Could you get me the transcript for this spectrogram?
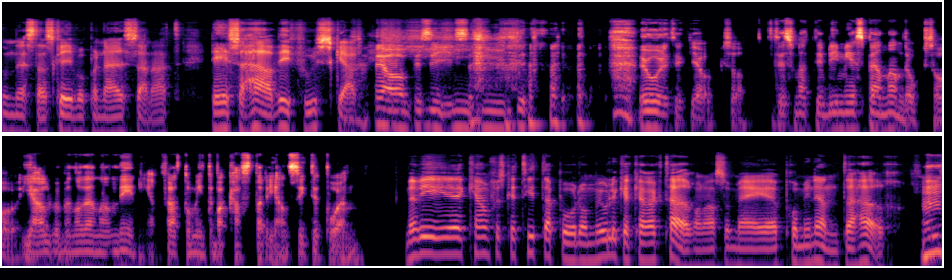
de nästan skriver på näsan att det är så här vi fuskar. Ja, precis. jo, det tycker jag också. Det är som att det blir mer spännande också i albumen av den anledningen. För att de inte bara kastar det i ansiktet på en. Men vi eh, kanske ska titta på de olika karaktärerna som är prominenta här. Mm,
